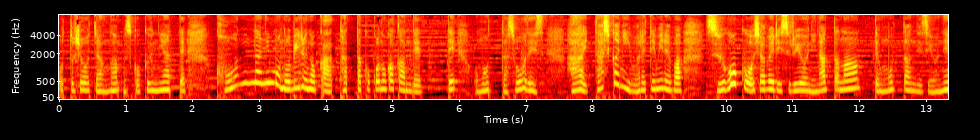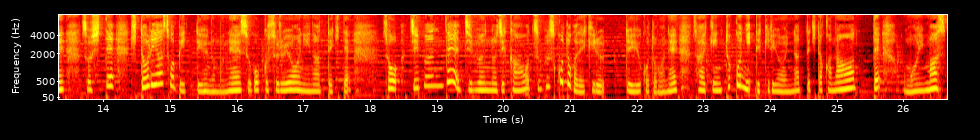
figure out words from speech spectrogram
夫翔ちゃんが息子くんに会ってこんなにも伸びるのかたった9日間でって思ったそうです。はい。確かに言われてみればすごくおしゃべりするようになったなって思ったんですよね。そして一人遊びっていうのもねすごくするようになってきて。そう。自分で自分の時間を潰すことができるっていうことがね最近特にできるようになってきたかなって思います。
